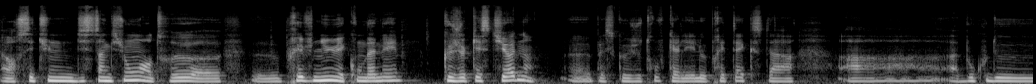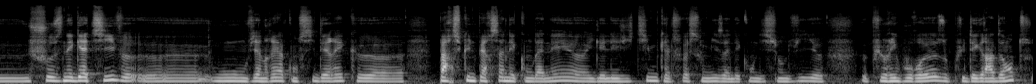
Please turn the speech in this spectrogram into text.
Alors c'est une distinction entre euh, prévenu et condamné que je questionne, parce que je trouve qu'elle est le prétexte à, beaucoup de choses négatives, où on viendrait à considérer que parce qu'une personne est condamnée, il est légitime qu'elle soit soumise à des conditions de vie plus rigoureuses ou plus dégradantes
